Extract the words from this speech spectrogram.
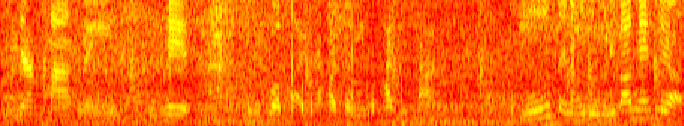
กินยากมากในกรุงเทพหรือทั่วไปนะคะ จะมีแต่ภาคอีสานอืมแต่นังมูเหมือนที่บ้านแม่เลยอะ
